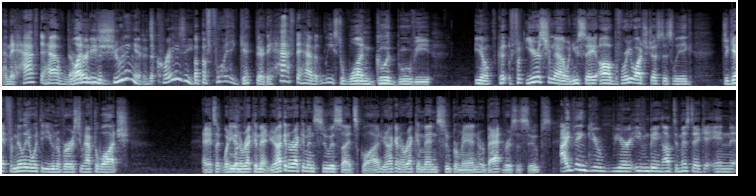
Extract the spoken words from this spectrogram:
and they have to have They're one. already good- shooting it. It's crazy. But before they get there, they have to have at least one good movie. You know, years from now, when you say, "Oh, before you watch Justice League, to get familiar with the universe, you have to watch," and it's like, what are you going to recommend? You're not going to recommend Suicide Squad. You're not going to recommend Superman or Bat versus Soups. I think you're you're even being optimistic in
